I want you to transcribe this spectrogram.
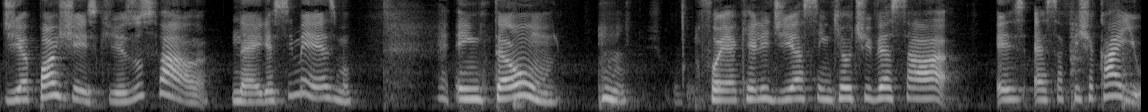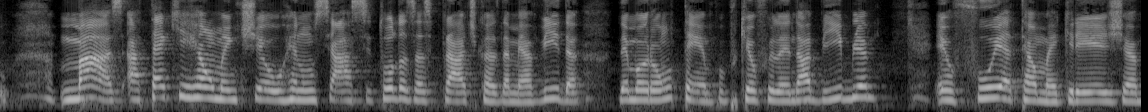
Dia após dia, isso que Jesus fala. Negue a si mesmo. Então, foi aquele dia, assim, que eu tive essa es- essa ficha caiu. Mas até que realmente eu renunciasse todas as práticas da minha vida, demorou um tempo, porque eu fui lendo a Bíblia, eu fui até uma igreja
